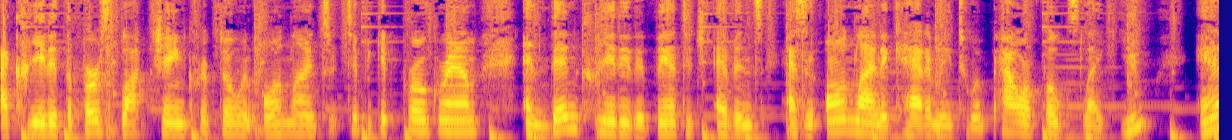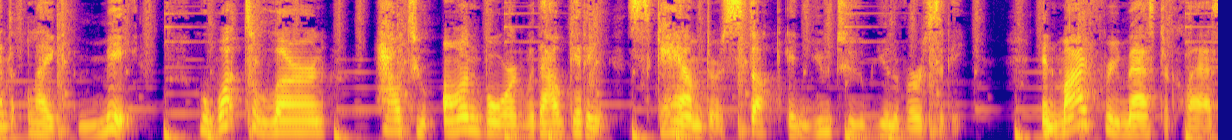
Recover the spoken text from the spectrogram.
I created the first blockchain crypto and online certificate program and then created Advantage Evans as an online academy to empower folks like you and like me who want to learn how to onboard without getting scammed or stuck in YouTube University. In my free masterclass,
